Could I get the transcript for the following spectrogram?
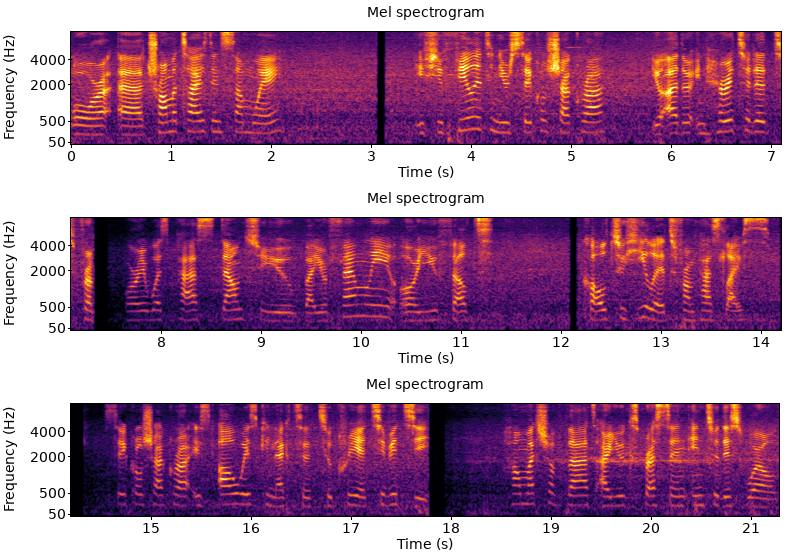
or uh, traumatized in some way. If you feel it in your sacral chakra, you either inherited it from or it was passed down to you by your family or you felt called to heal it from past lives. Sacral chakra is always connected to creativity how much of that are you expressing into this world?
